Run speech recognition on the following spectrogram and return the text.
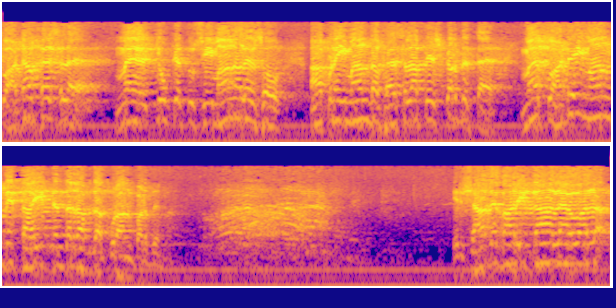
تا فیصلہ ہے، میں کیونکہ تھی ایمان والے سو اپنے ایمان دا فیصلہ پیش کر دیتا ہے۔ میں تے ایمان کی تائید کے اندر رب دا قرآن پڑھ دینا۔ ارشاد باری ڈال ہے والا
